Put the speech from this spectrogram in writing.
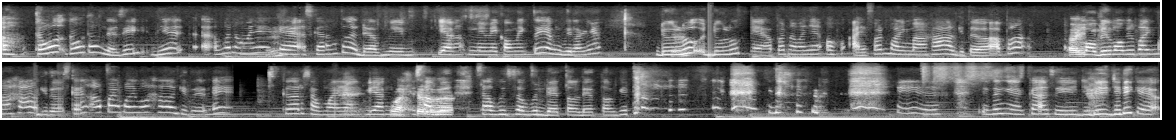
oh kamu kamu tahu nggak sih dia apa namanya Hmm? kayak sekarang tuh ada meme yang meme komik tuh yang bilangnya dulu Hmm? dulu kayak apa namanya oh iPhone paling mahal gitu apa Oh, iya. mobil-mobil paling mahal gitu sekarang apa yang paling mahal gitu eh masker sama yang yang Masker sabun sabun sabun detol detol gitu iya itu ngakak sih jadi jadi kayak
